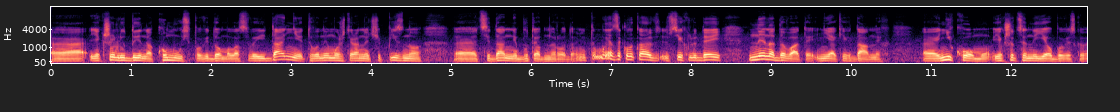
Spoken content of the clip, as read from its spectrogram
е, якщо людина комусь повідомила свої дані, то вони можуть рано чи пізно е, ці дані бути обнародовані. Тому я закликаю всіх людей не надавати ніяких даних е, нікому, якщо це не є обов'язково.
